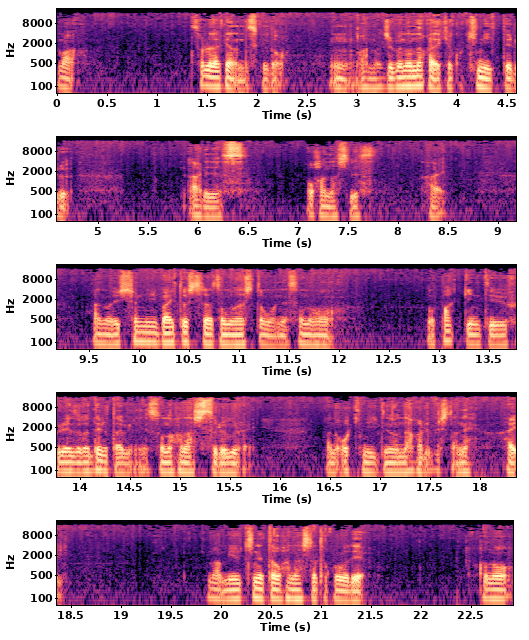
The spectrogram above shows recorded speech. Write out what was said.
まあ、それだけなんですけど、うん、あの、自分の中で結構気に入ってる、あれです。お話です。はい。あの、一緒にバイトしてた友達ともね、その、パッキンっていうフレーズが出るたびにその話するぐらい、あの、お気に入りの流れでしたね。はい。まあ、身内ネタを話したところで、この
